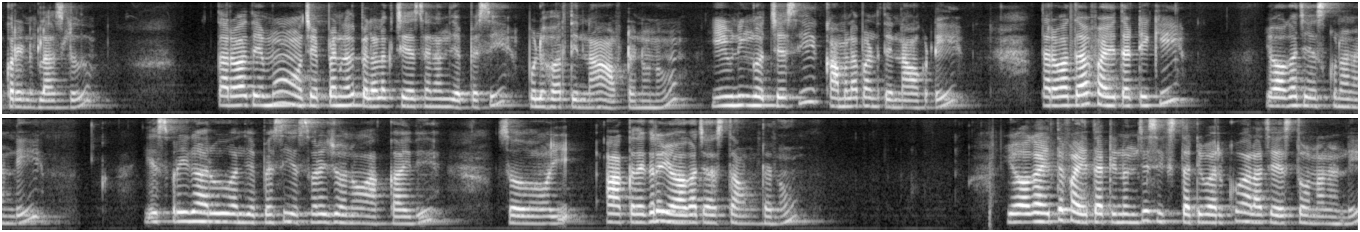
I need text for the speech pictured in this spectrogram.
ఒక రెండు గ్లాసులు. తర్వాత ఏమో చెప్పాను కదా పిల్లలకు చేశానని చెప్పేసి పులిహోర తిన్నా ఆఫ్టర్నూను. ఈవినింగ్ వచ్చేసి కమలాపండు తిన్నా ఒకటి. తర్వాత ఫైవ్ థర్టీకి యోగా చేసుకున్నానండి. ఈశ్వరి గారు అని చెప్పేసి ఈశ్వరి జోను అక్క ఇది. సో ఆ అక్క దగ్గర యోగా చేస్తూ ఉంటాను. యోగా అయితే ఫైవ్ థర్టీ నుంచి సిక్స్ థర్టీ వరకు అలా చేస్తూ ఉన్నానండి.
